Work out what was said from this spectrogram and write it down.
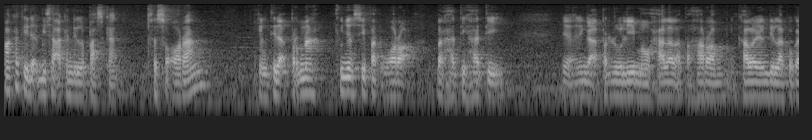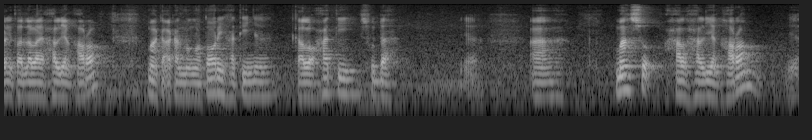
Maka tidak bisa akan dilepaskan seseorang yang tidak pernah punya sifat wara, berhati-hati. Ya, ini nggak peduli mau halal atau haram. Kalau yang dilakukan itu adalah hal yang haram, maka akan mengotori hatinya. Kalau hati sudah ya, uh, masuk hal-hal yang haram, ya,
